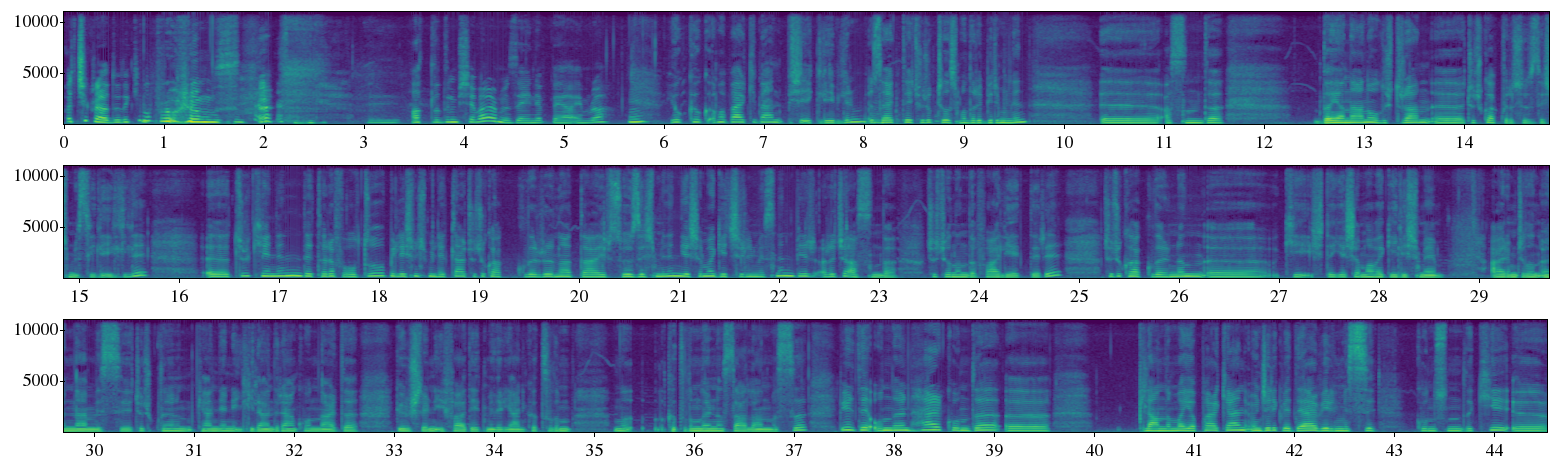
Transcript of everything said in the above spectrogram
Açık Radyo'daki bu programımız. atladığım bir şey var mı Zeynep veya Emrah? Hı? Yok yok ama belki ben bir şey ekleyebilirim. Hı. Özellikle çocuk çalışmaları biriminin e, aslında dayanağını oluşturan e, Çocuk Hakları Sözleşmesi ile ilgili e, Türkiye'nin de taraf olduğu Birleşmiş Milletler Çocuk Haklarına dair sözleşmenin yaşama geçirilmesinin bir aracı aslında çocuğun da faaliyetleri. Çocuk haklarının e, ki işte yaşama ve gelişme, ayrımcılığın önlenmesi, çocukların kendilerini ilgilendiren konularda görüşlerini ifade etmeleri yani katılım katılımlarının sağlanması bir de onların her konuda e, planlama yaparken öncelik ve değer verilmesi konusundaki e,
